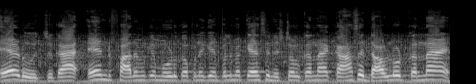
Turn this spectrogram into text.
ऐड हो चुका है। एंड फ़ार्मिंग के मोड को अपने गेम प्ले में कैसे इंस्टॉल करना है, कहाँ से डाउनलोड करना है,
